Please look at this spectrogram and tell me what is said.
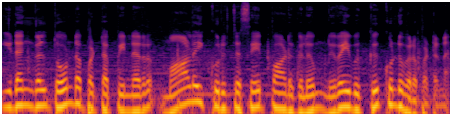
இடங்கள் தோண்டப்பட்ட பின்னர் மாலை குறித்த செயற்பாடுகளும் நிறைவுக்கு கொண்டுவரப்பட்டன.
